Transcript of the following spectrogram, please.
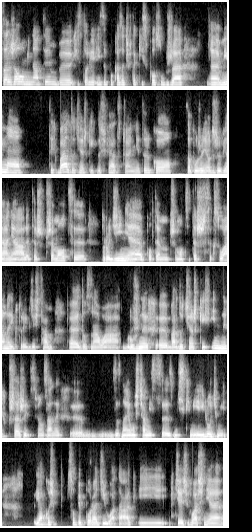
zależało mi na tym, by historię Izy pokazać w taki sposób, że mimo tych bardzo ciężkich doświadczeń, nie tylko zaburzeń odżywiania, ale też przemocy w rodzinie, potem przemocy też seksualnej, której gdzieś tam e, doznała różnych e, bardzo ciężkich innych przeżyć związanych e, ze znajomościami z, z bliskimi jej ludźmi jakoś sobie poradziła, tak? I gdzieś właśnie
